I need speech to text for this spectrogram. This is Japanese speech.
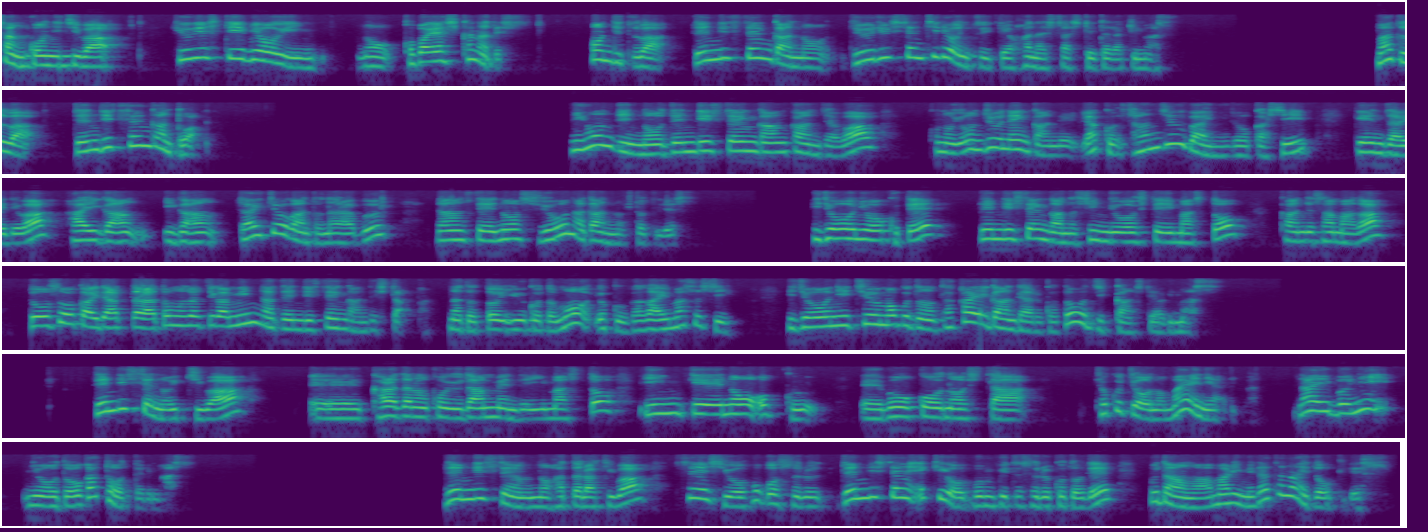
皆さん、こんにちは。QST 病院の小林香奈です。本日は前立腺がんの重粒子線治療についてお話しさせていただきます。まずは、前立腺がんとは？日本人の前立腺がん患者は、この40年間で約30倍に増加し、現在では肺がん、胃がん、大腸がんと並ぶ男性の主要ながんの一つです。非常に多くて、前立腺がんの診療をしていますと、患者様が同窓会であったら友達がみんな前立腺がんでした、などということもよく伺いますし、非常に注目度の高いがんであることを実感しております。前立腺の位置は、えー、体のこういう断面で言いますと、陰茎の奥、えー、膀胱の下、直腸の前にあります。内部に尿道が通っております。前立腺の働きは精子を保護する前立腺液を分泌することで普段はあまり目立たない臓器です。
